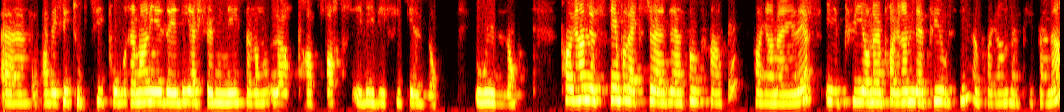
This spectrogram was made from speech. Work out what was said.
avec les tout petits pour vraiment les aider à cheminer selon leurs propres forces et les défis qu'ils ont, où ils ont. Programme de soutien pour l'actualisation du français programme ALF. Et puis, on a un programme d'appui aussi, un programme d'appui pendant.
